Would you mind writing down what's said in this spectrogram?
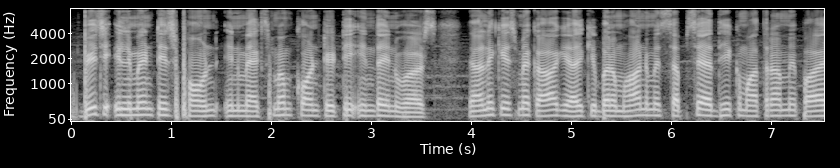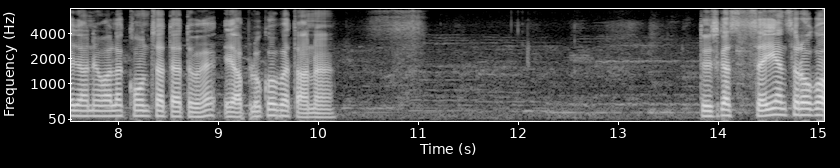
which element is found in maximum quantity in the universe यानी कि इसमें कहा गया है कि ब्रह्मांड में सबसे अधिक मात्रा में पाया जाने वाला कौन सा तत्व है? ये आप लोग को बताना है। तो इसका सही आंसर होगा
